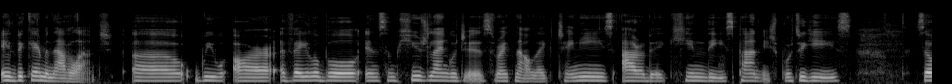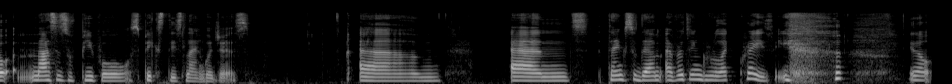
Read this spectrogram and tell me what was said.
it became an avalanche. Uh, we are available in some huge languages right now, like Chinese, Arabic, Hindi, Spanish, Portuguese. So masses of people speaks these languages. Um, and thanks to them, everything grew like crazy. you know,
